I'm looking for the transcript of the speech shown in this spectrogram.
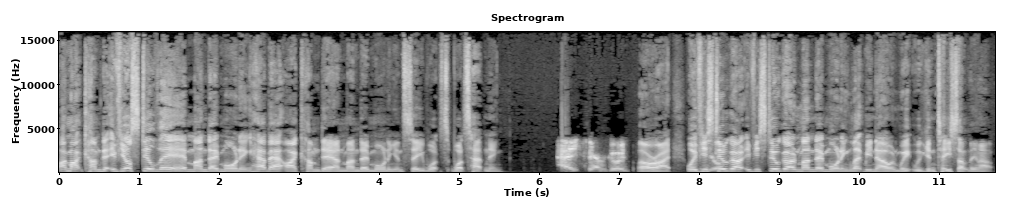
I might come down if you're still there Monday morning. How about I come down Monday morning and see what's what's happening? hey, sounds good. All right. Well, if you Sure. still go if you're still going Monday morning, let me know and we, we can tee something up.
